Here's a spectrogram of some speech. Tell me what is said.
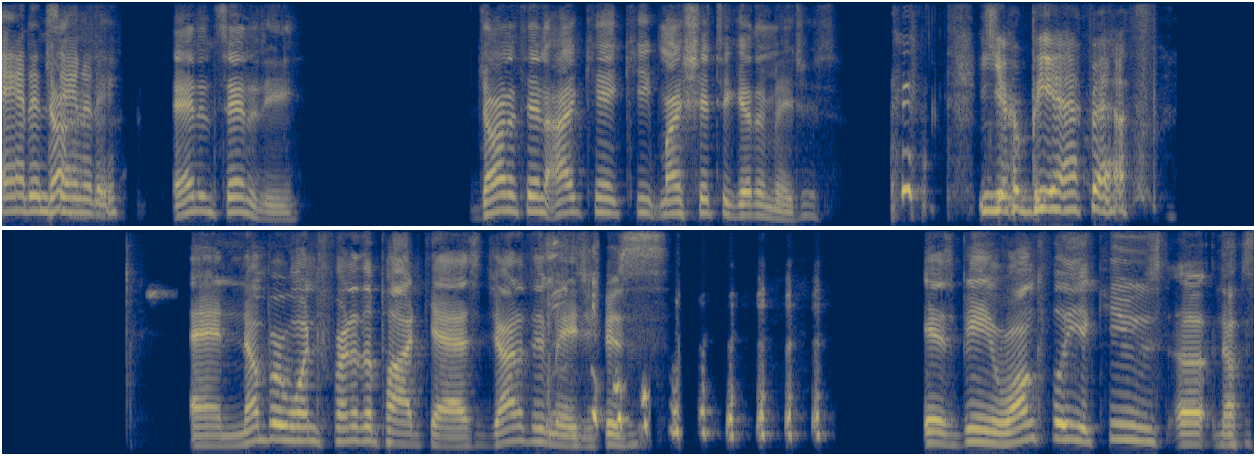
and insanity. and insanity. Jonathan, I can't keep my shit together, Majors. Your BFF. And number one friend of the podcast, Jonathan Majors, is being wrongfully accused. Uh, no.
